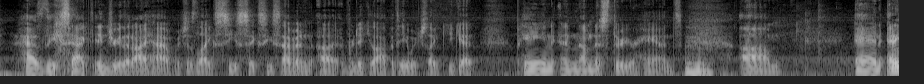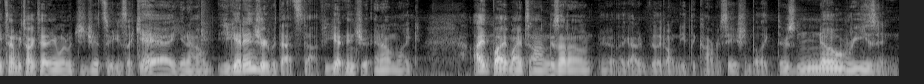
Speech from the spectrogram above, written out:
has the exact injury that I have, which is like C six C seven uh, radiculopathy, which like you get pain and numbness through your hands. Um, and anytime we talk to anyone with jujitsu, he's like, "Yeah, you know, you get injured with that stuff. You get injured." And I'm like, I bite my tongue because I don't you know, like. I really don't need the conversation. But like, there's no reason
